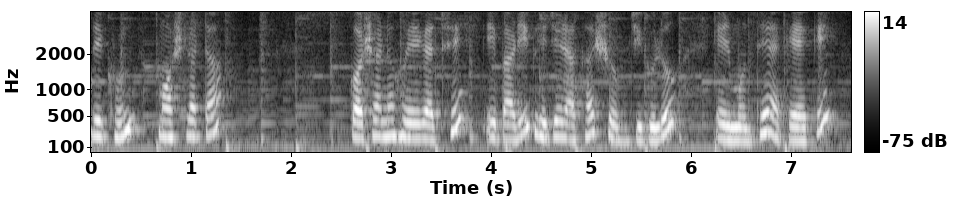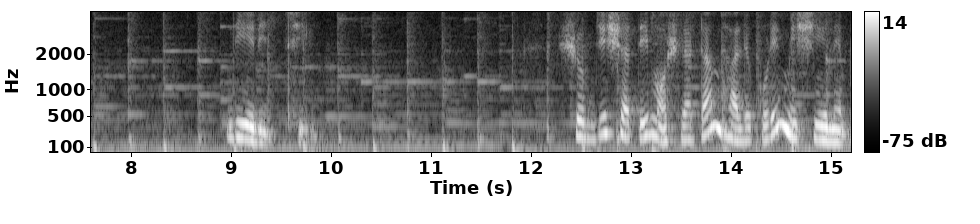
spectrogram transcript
দেখুন, মশলাটা কষানো হয়ে গেছে। এবারে ভেজে রাখা সবজিগুলো এর মধ্যে একে একে দিয়ে দিচ্ছি। সবজির সাথে মশলাটা ভালো করে মিশিয়ে নেব।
